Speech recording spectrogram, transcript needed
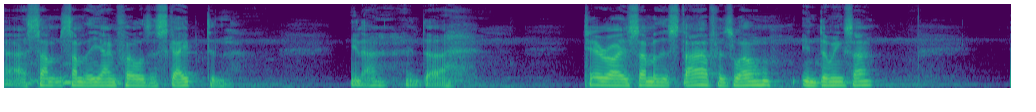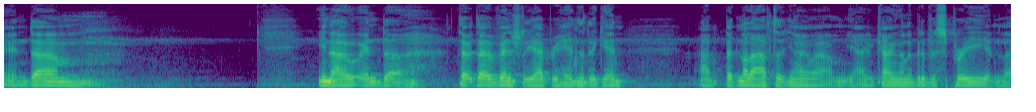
uh, some some of the young fellas escaped, and you know, and uh, terrorised some of the staff as well in doing so, and. Um, you know, and uh, they, they were eventually apprehended again, uh, but not after you know, um, you know, going on a bit of a spree and uh,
